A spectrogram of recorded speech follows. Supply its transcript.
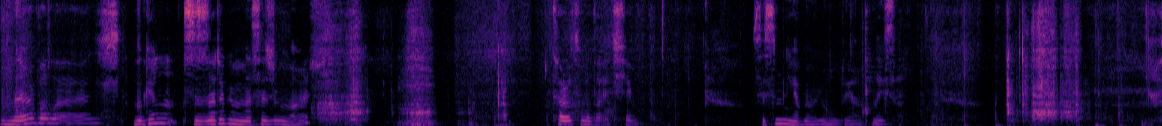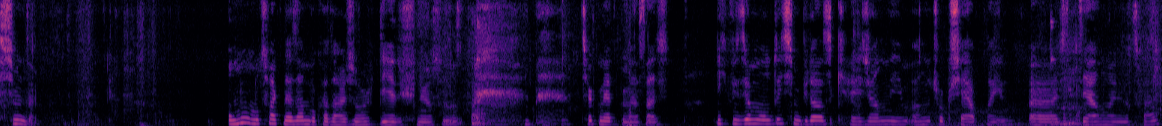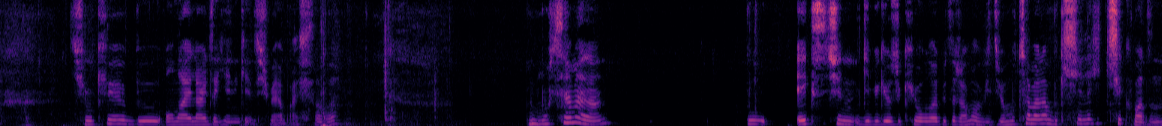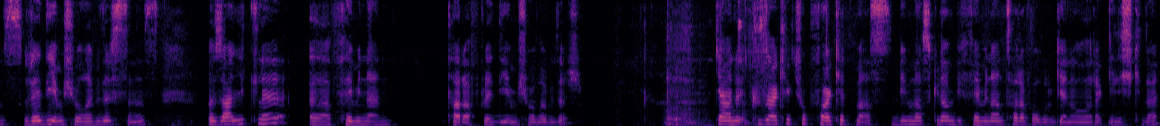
Merhabalar. Bugün sizlere bir mesajım var. Tarotumu da açayım. Sesim niye böyle oldu ya? Neyse. Şimdi onu unutmak neden bu kadar zor diye düşünüyorsunuz. Çok net bir mesaj. İlk videom olduğu için birazcık heyecanlıyım. Onu çok şey yapmayın. Ee, ciddiye almayın lütfen. Çünkü bu olaylar da yeni gelişmeye başladı. Muhtemelen bu ex için gibi gözüküyor olabilir ama video muhtemelen bu kişiyle hiç çıkmadınız. Red yemiş olabilirsiniz. Özellikle e, feminen taraf red yemiş olabilir. Yani kız erkek çok fark etmez. Bir maskülen bir feminen taraf olur genel olarak ilişkide.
